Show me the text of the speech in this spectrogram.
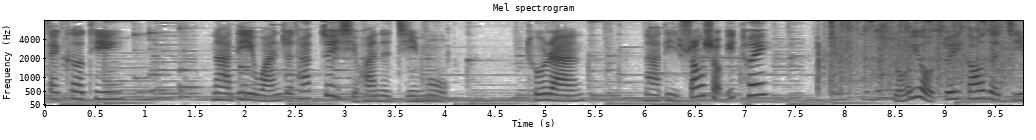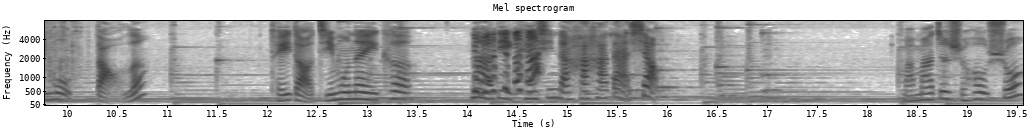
在客厅，纳蒂玩着他最喜欢的积木。突然，纳蒂双手一推，所有堆高的积木倒了。推倒积木那一刻，纳蒂开心的哈哈大笑。妈妈这时候说：“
